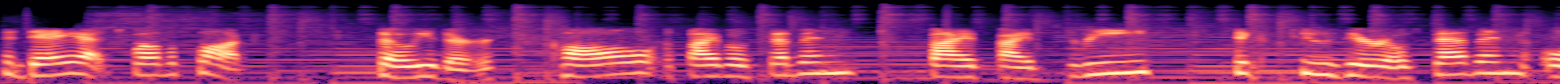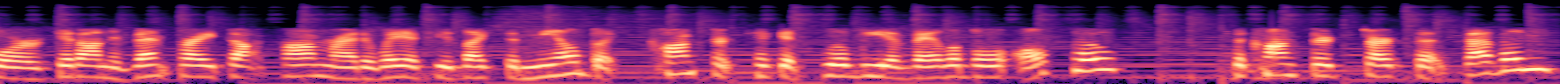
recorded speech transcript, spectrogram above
today at 12 o'clock. So either call oh 507-553-6207 or get on Eventbrite.com right away if you'd like the meal. But concert tickets will be available also. The concert starts at 7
